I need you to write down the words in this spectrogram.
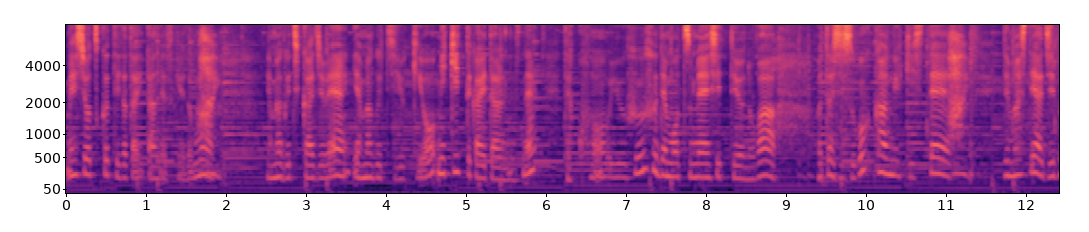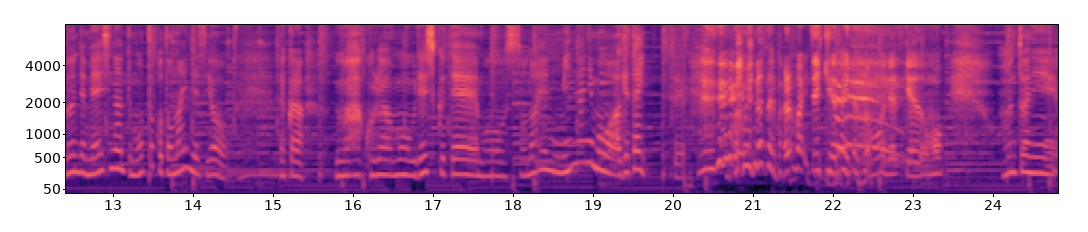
名刺を作っていただいたんですけれども、はい、山口果樹園山口幸男美希って書いてあるんですね。でこういう夫婦で持つ名刺っていうのは私すごく感激して、はい、でましてや自分で名刺なんて持ったことないんですよ。だからうわこれはもう嬉しくてもうその辺みんなにもあげたいって ごめんなさいばらまいちゃいけないんだと思うんですけれども。本当に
